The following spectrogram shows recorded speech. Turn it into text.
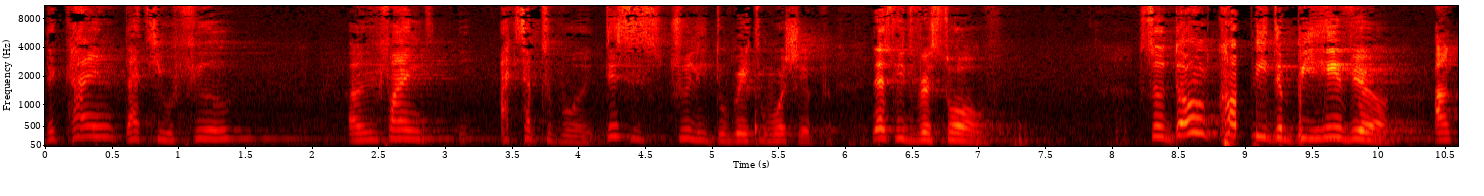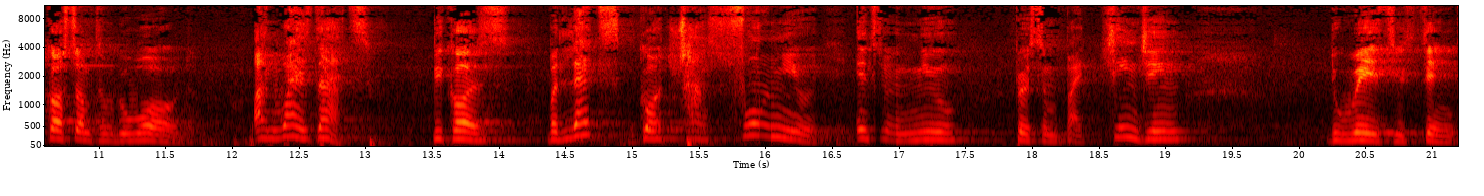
the kind that you feel or you find acceptable. This is truly the way to worship. Let's read verse 12. So don't copy the behavior and customs of the world. And why is that? Because, but let God transform you into a new person by changing the ways you think.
